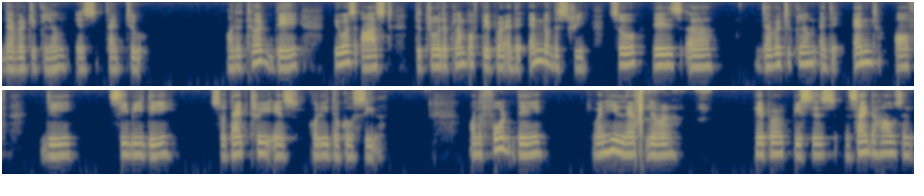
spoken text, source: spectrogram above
diverticulum is type 2. On the third day, he was asked to throw the clump of paper at the end of the street. So there is a diverticulum at the end of the CBD. So type 3 is choledochocele. On the fourth day, when he left, there were paper pieces inside the house and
